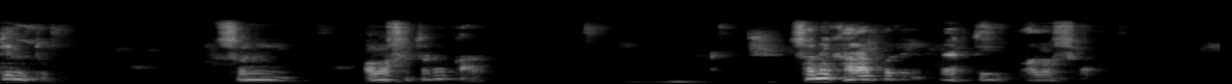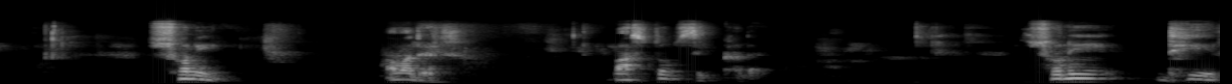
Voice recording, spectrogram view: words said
কিন্তু শনি অলসতারও কারক। শনি খারাপ হলে ব্যক্তি অলস হয়। শনি আমাদের বাস্তব শিক্ষা দেয়। শনি ধীর।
